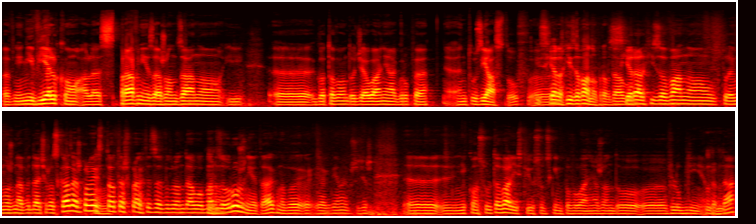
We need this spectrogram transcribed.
pewnie niewielką, ale sprawnie zarządzaną i e, gotową do działania grupę entuzjastów. I E, zhierarchizowano, prawda? Schierarchizowaną, której można wydać rozkazy, aczkolwiek Mhm. to też w praktyce wyglądało bardzo różnie, tak? No bo jak wiemy przecież e, nie konsultowali z Piłsudskim powołania rządu e, w Lublinie, Mhm. prawda?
